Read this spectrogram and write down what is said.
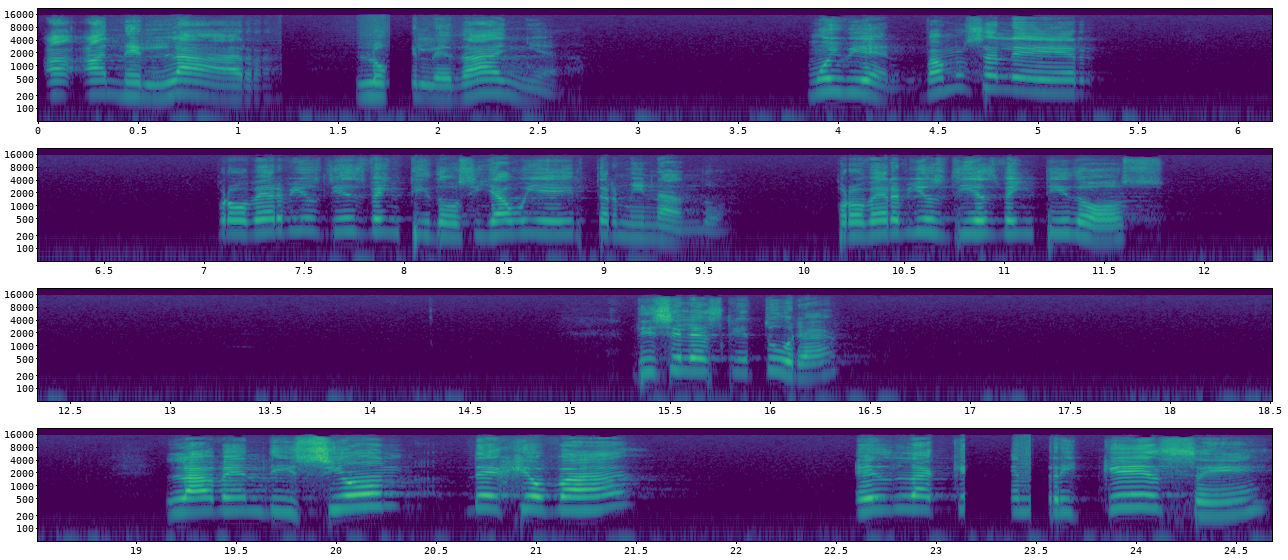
a anhelar lo que le daña. Muy bien, vamos a leer Proverbios 10:22 y ya voy a ir terminando. Proverbios 10:22. Dice la escritura, la bendición de Jehová es la que enriquece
